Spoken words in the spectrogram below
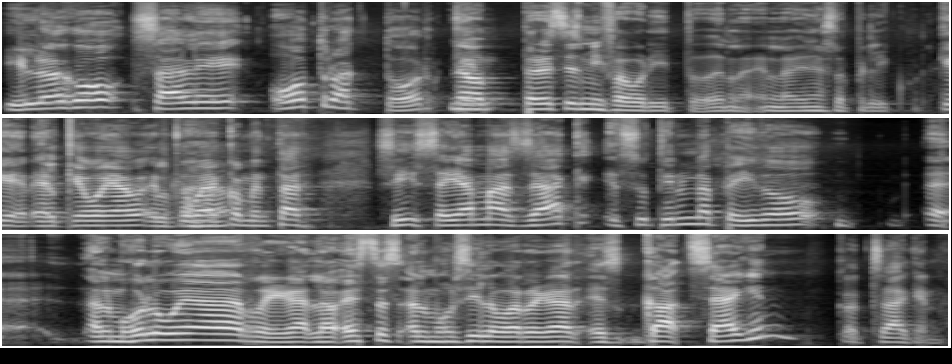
Y luego sale otro actor. que- No, pero este es mi favorito en, la, en, la- en esa película. que el que voy a, el que voy a comentar. Sí, se llama Zach. Eso tiene un apellido A lo mejor lo voy a regar. Este es, a lo mejor sí lo voy a regar. Es Gottsagen. Gottsagen.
